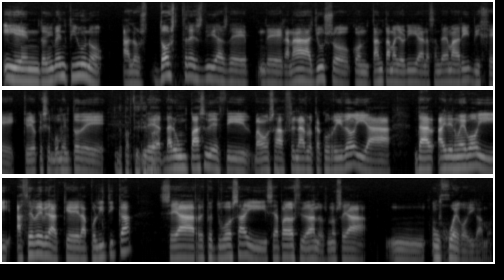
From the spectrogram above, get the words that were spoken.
y en 2021 a los dos, tres días de, ganar a Ayuso con tanta mayoría en la Asamblea de Madrid, dije, creo que es el momento de, dar un paso y decir, vamos a frenar lo que ha ocurrido y a dar aire nuevo y hacer de verdad que la política sea respetuosa y sea para los ciudadanos, no sea mm, un juego, digamos.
